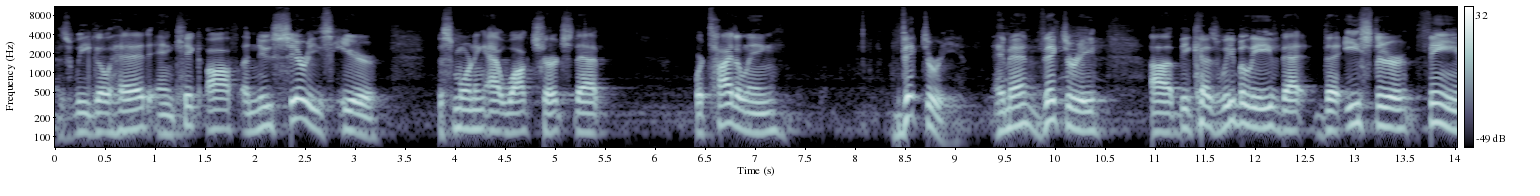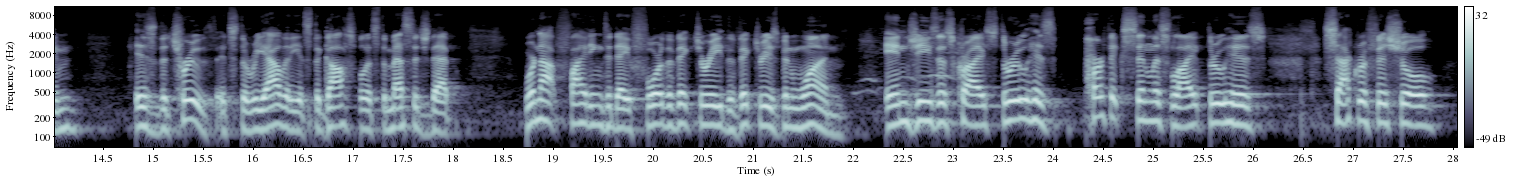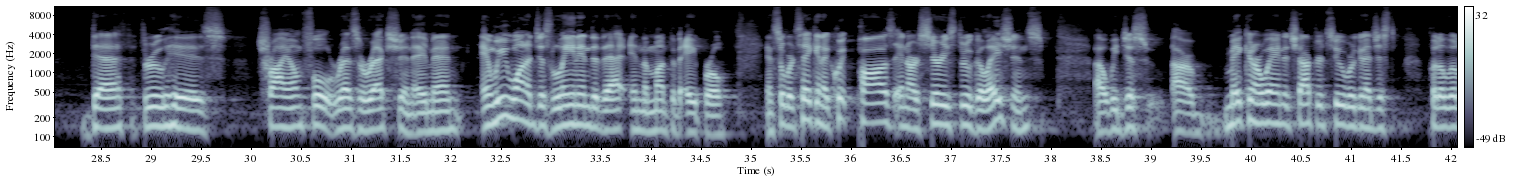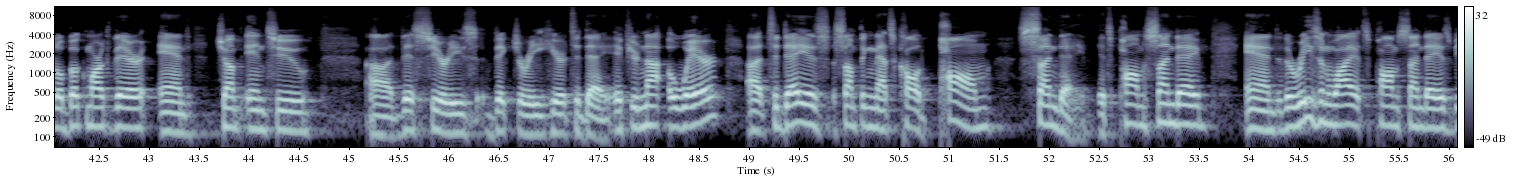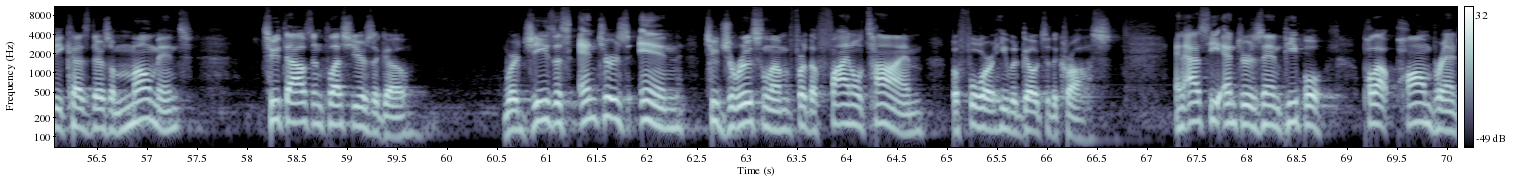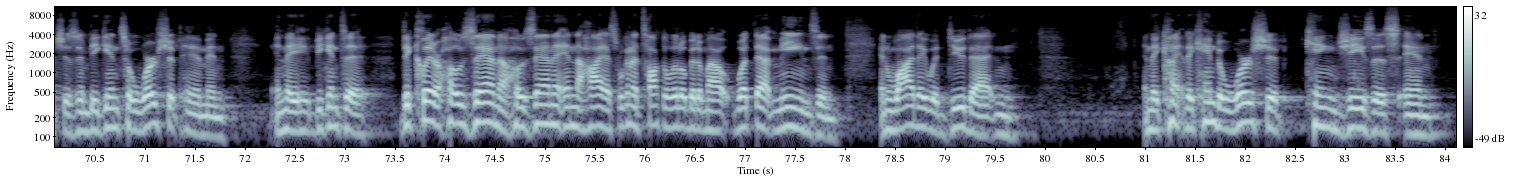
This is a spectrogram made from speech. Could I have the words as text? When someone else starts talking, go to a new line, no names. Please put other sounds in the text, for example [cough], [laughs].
as we go ahead and kick off a new series here this morning at Walk Church that we're titling Victory. Amen. Victory, uh, because we believe that the Easter theme is the truth, it's the reality, it's the gospel, it's the message that we're not fighting today for the victory. The victory has been won in Jesus Christ through his perfect sinless life, through his sacrificial death, through his triumphal resurrection. Amen. And we want to just lean into that in the month of April. And so we're taking a quick pause in our series through Galatians. Uh, we just are making our way into chapter two. We're going to just put a little bookmark there and jump into uh, this series, Victory, here today. If you're not aware, uh, today is something that's called Palm Sunday. It's Palm Sunday. And the reason why it's Palm Sunday is because there's a moment 2,000 plus years ago where Jesus enters in to Jerusalem for the final time before he would go to the cross. And as he enters in, people pull out palm branches and begin to worship him and, and they begin to declare Hosanna, Hosanna in the highest. We're going to talk a little bit about what that means and, and why they would do that. And, and they, they came to worship King Jesus and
